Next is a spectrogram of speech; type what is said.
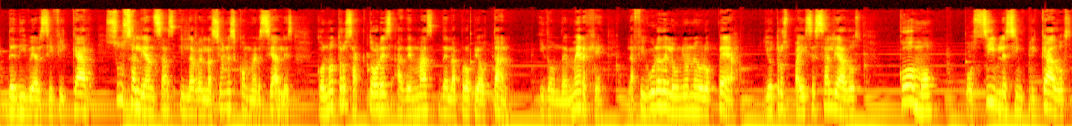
de diversificar sus alianzas y las relaciones comerciales con otros actores además de la propia OTAN, y donde emerge la figura de la Unión Europea y otros países aliados como posibles implicados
